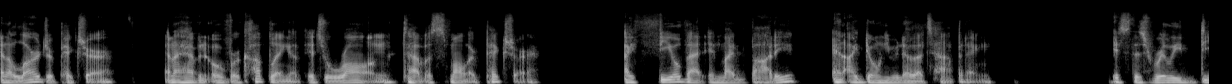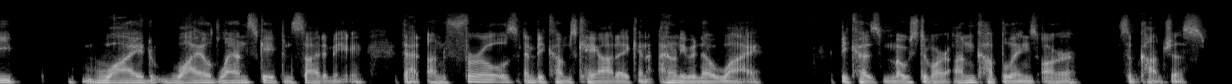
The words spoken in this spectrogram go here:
and a larger picture, and I have an overcoupling it's wrong to have a smaller picture, I feel that in my body and I don't even know that's happening. It's this really deep, wide, wild landscape inside of me that unfurls and becomes chaotic. And I don't even know why, because most of our uncouplings are subconscious.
